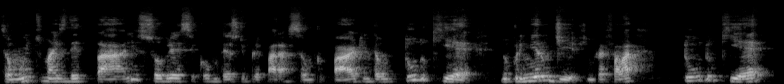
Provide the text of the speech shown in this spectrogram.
São muitos mais detalhes sobre esse contexto de preparação para o parto. Então, tudo que é no primeiro dia, a gente vai falar tudo que é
